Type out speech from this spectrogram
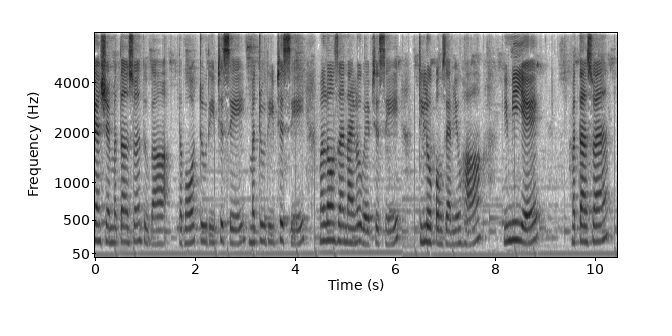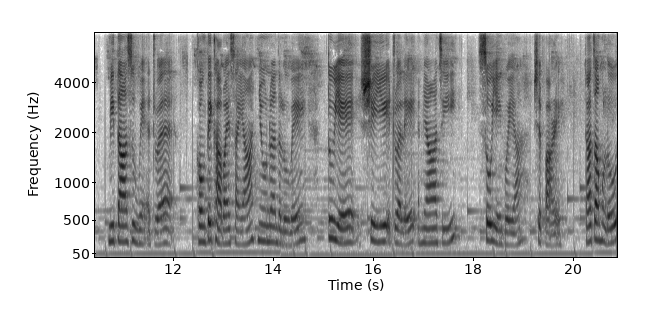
ကံရှင်မတန်ဆွမ်းသူကသဘောတူသည်ဖြစ်စေမတူသည်ဖြစ်စေမလွန်ဆန်နိုင်လို့ပဲဖြစ်စေဒီလိုပုံစံမျိုးဟာမိမိရဲ့မတန်ဆွမ်းမိသားစုဝင်အတွက်ဂုံတိတ်ခါပိုင်းဆိုင်ရာညှိုးနှွမ်းတယ်လို့ပဲ သူ့ရဲ့ရှေ့ရေးအတွက်လည်းအများကြီးစိုးရိမ်ပွေရာဖြစ်ပါတယ်။ဒါကြောင့်မလို့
